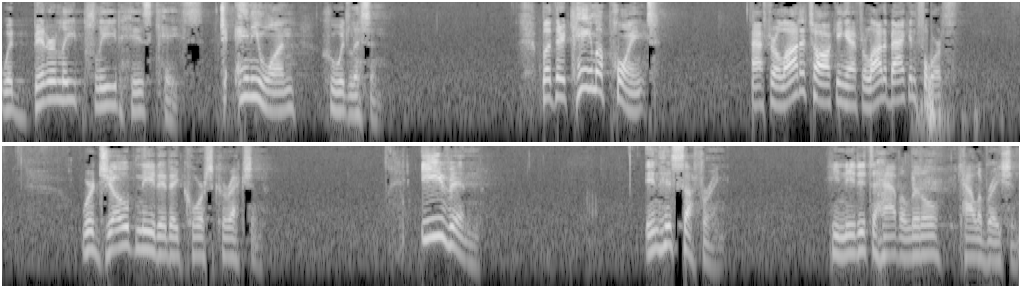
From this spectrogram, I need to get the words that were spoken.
would bitterly plead his case to anyone who would listen. But there came a point, after a lot of talking, after a lot of back and forth, where Job needed a course correction. Even in his suffering, he needed to have a little calibration.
